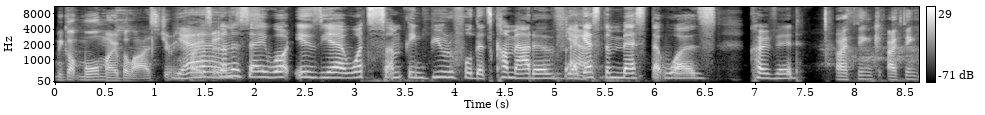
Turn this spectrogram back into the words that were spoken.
we got more mobilized during Yeah. I was gonna say, what is yeah? What's something beautiful that's come out of I guess the mess that was COVID? I think I think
